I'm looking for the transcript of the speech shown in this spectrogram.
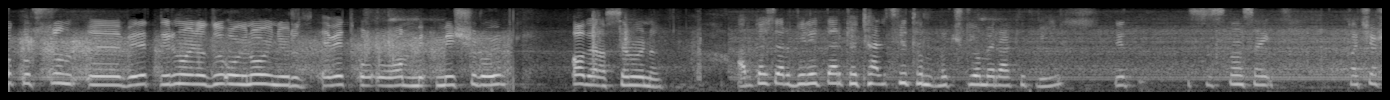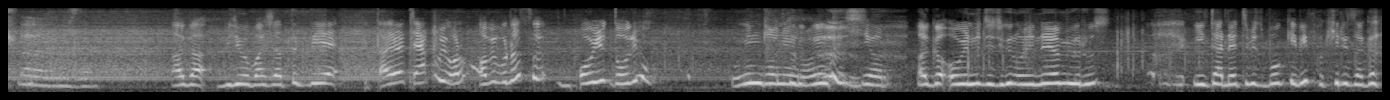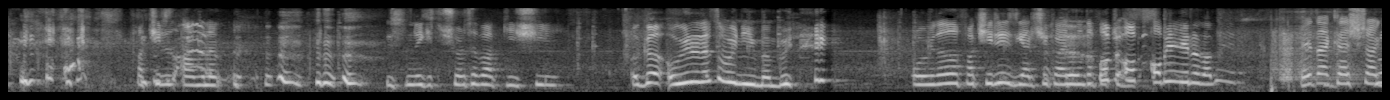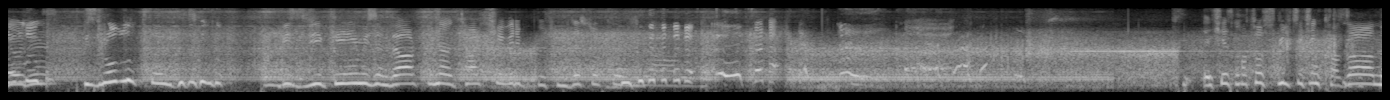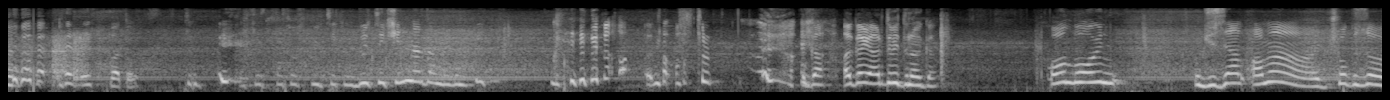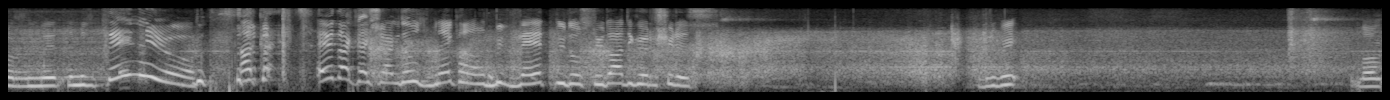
Roblox'un e, veletlerin oynadığı oyunu oynuyoruz. Evet o, o me- meşhur oyun. Al Berat sen oyna. Arkadaşlar velet derken kendisini tanıtmak istiyor merak etmeyin. Evet, Sıslan sen kaç yaş var aramızda? Aga video başlattık diye internet yapmıyorum. Abi bu nasıl? Oyun donuyor. Oyun donuyor, oyun kısıyor. Aga oyunu düzgün oynayamıyoruz. İnternetimiz bok gibi fakiriz aga. Fakiriz amına. Üstündeki tişörte bak yeşil. aga oyunu nasıl oynayayım ben böyle? Oyunda da fakiriz, gerçek hayatta da abi fakiriz. abi abi abi. Eren. Evet arkadaşlar Roblox. gördüğünüz Biz Roblox oynuyoruz. biz VPN'imizin ve harfinden ters çevirip götümüze sokuyoruz. Eşit Patos Gültekin kazanı. evet pardon. Eşit Patos Gültekin. Gültekin'i nereden buldun? Ostur. Aga aga yardım edin aga. Oğlum bu oyun güzel ama çok zor. Müzik değmiyor. evet arkadaşlar videomuz buraya kadar bir velet videosuydu. Hadi görüşürüz. Bir bir... Lan...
